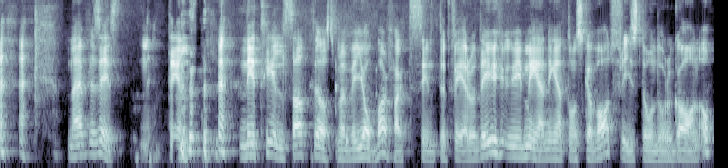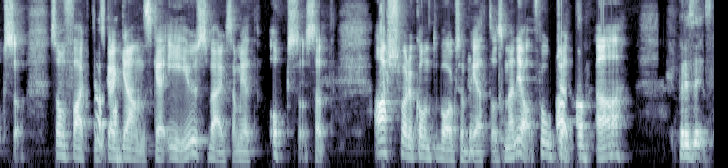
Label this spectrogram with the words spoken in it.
nej, precis. Till, ni tillsatte oss, men vi jobbar faktiskt inte för er. Och det är ju i meningen att de ska vara ett fristående organ också, som faktiskt ska granska EUs verksamhet också. Så att asch vad det kom tillbaka och bet oss. Men ja, fortsätt. Ja. ja. Precis.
